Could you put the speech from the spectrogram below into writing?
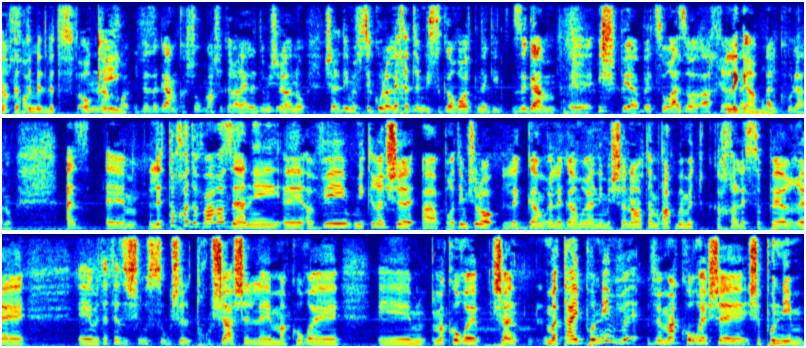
נכון, בבית הספר, אוקיי. נכון, וזה גם קשור, מה שקרה לילדים שלנו, שילדים הפסיקו ללכת למסגרות, נגיד, זה גם אה, השפיע בצורה זו או אחרת לגמרי. על, על כולנו. אז אה, לתוך הדבר הזה אני אה, אביא מקרה שהפרטים שלו לגמרי לגמרי, אני משנה אותם, רק באמת ככה לספר... אה, אה ולתת איזשהו סוג של תחושה של אה, מה קורה, אה, מה קורה, ש... מתי פונים ו... ומה קורה ש... שפונים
